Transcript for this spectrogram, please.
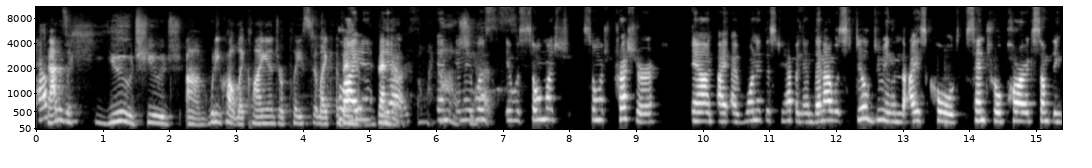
happening. That is a huge, huge. Um, what do you call it? Like client or place to like a client, vendor. Yes. Oh my gosh, and, and it yes. was it was so much so much pressure, and I, I wanted this to happen. And then I was still doing in the ice cold Central Park something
